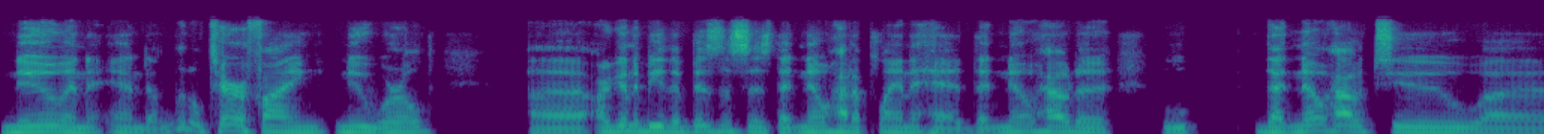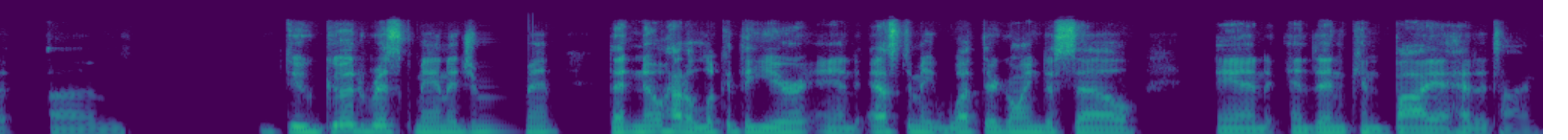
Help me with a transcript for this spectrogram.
new and and a little terrifying new world uh, are going to be the businesses that know how to plan ahead that know how to that know how to uh, um, do good risk management that know how to look at the year and estimate what they're going to sell and and then can buy ahead of time.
